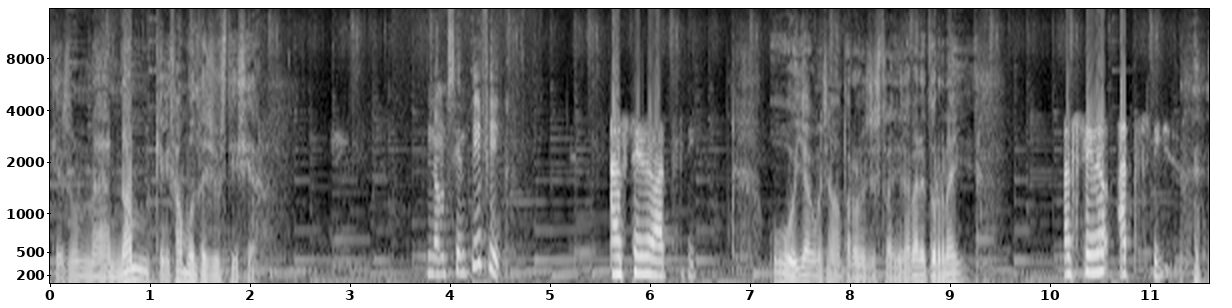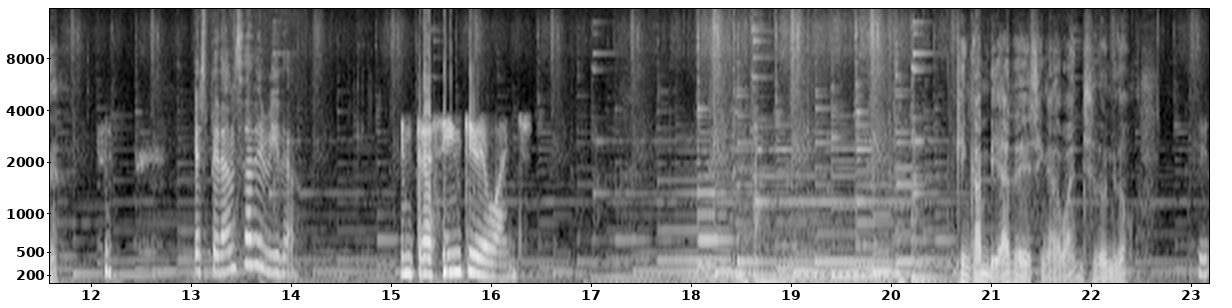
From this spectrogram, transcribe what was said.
que és un eh, nom que li fa molta justícia. Nom científic. Alcedoatris. Ui, ja comencem amb paraules estranyes. A veure, torna-hi. Alcedoatris. Esperança de vida. Entre 5 i 10 anys. Quin canvi, eh, de 5 a 10 anys, déu nhi Sí.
